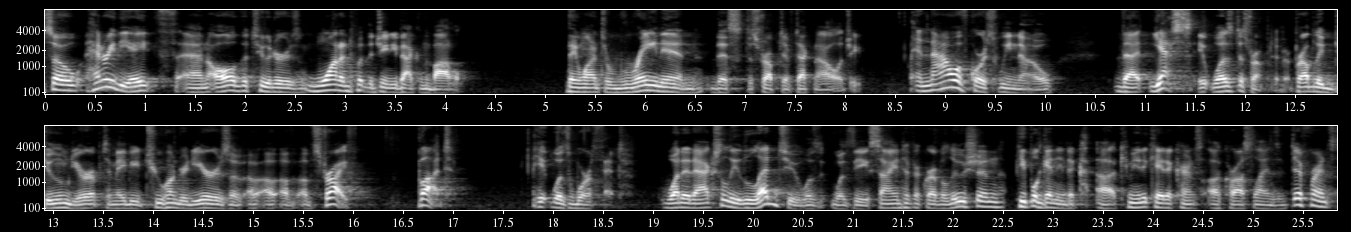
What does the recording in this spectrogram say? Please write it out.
So Henry VIII and all the Tudors wanted to put the genie back in the bottle. They wanted to rein in this disruptive technology. And now, of course, we know that yes, it was disruptive. It probably doomed Europe to maybe 200 years of, of, of, strife, but it was worth it. What it actually led to was, was the scientific revolution, people getting to uh, communicate across, lines of difference,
